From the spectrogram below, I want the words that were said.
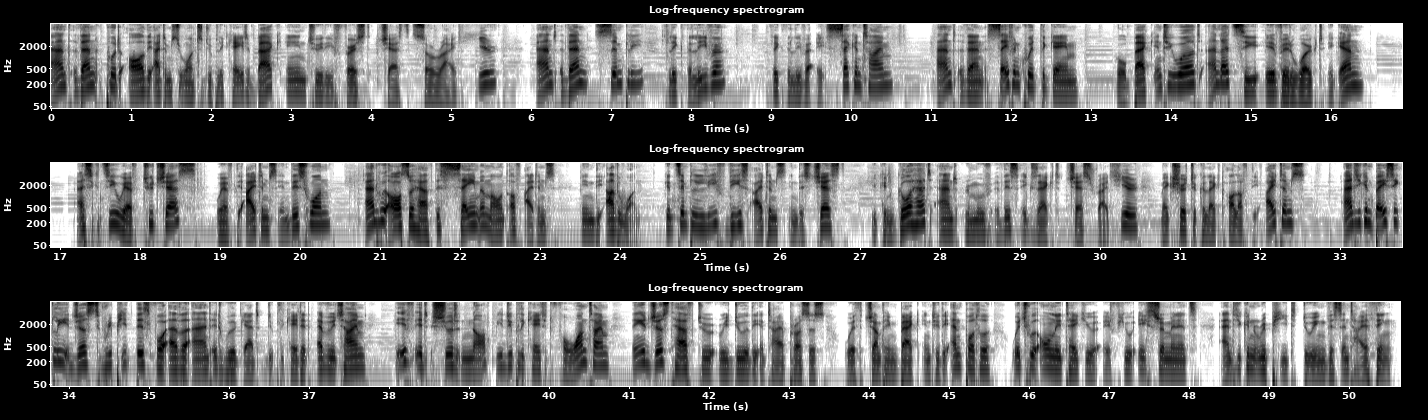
And then put all the items you want to duplicate back into the first chest, so right here. And then simply flick the lever, flick the lever a second time, and then save and quit the game, go back into your world, and let's see if it worked again. As you can see, we have two chests, we have the items in this one, and we also have the same amount of items in the other one. You can simply leave these items in this chest. You can go ahead and remove this exact chest right here. Make sure to collect all of the items. And you can basically just repeat this forever and it will get duplicated every time. If it should not be duplicated for one time, then you just have to redo the entire process with jumping back into the end portal, which will only take you a few extra minutes and you can repeat doing this entire thing.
